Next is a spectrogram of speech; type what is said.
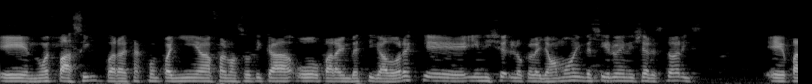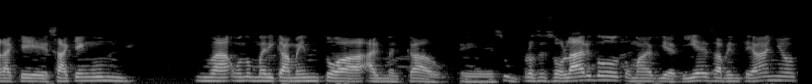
eh, no es fácil para estas compañías farmacéuticas o para investigadores que lo que le llamamos investigator initial studies eh, para que saquen un, un medicamento al mercado. Eh, es un proceso largo, toma de 10 a 20 años,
